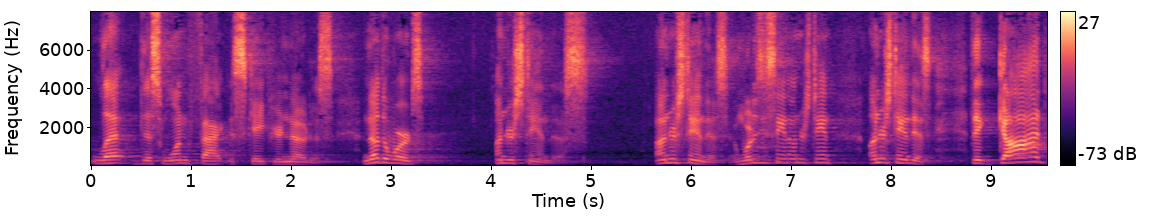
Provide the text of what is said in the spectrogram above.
let this one fact escape your notice. In other words, understand this. Understand this. And what is he saying? Understand? Understand this that God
